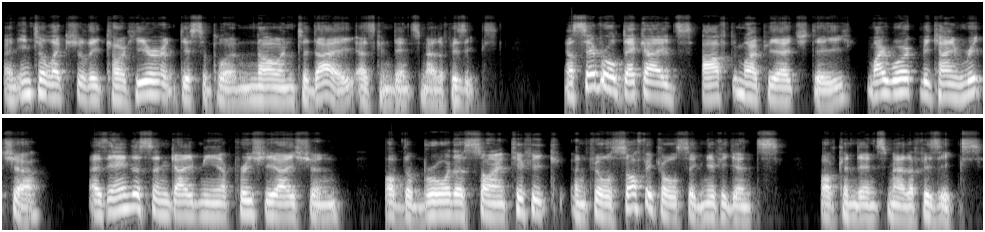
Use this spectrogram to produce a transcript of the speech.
and intellectually coherent discipline known today as condensed matter physics. Now, several decades after my PhD, my work became richer as Anderson gave me an appreciation of the broader scientific and philosophical significance of condensed matter physics,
